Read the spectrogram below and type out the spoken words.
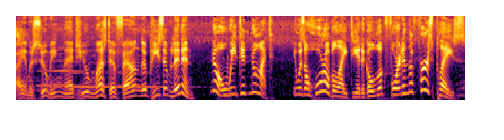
I am assuming that you must have found the piece of linen. No, we did not. It was a horrible idea to go look for it in the first place.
